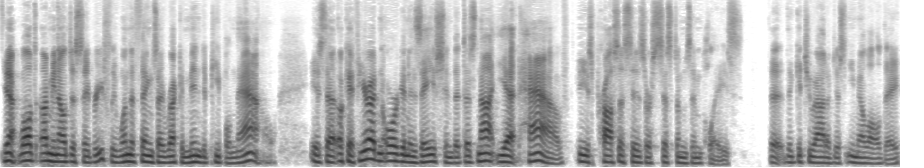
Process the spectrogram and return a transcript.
Yeah. Well, I mean, I'll just say briefly one of the things I recommend to people now is that, okay, if you're at an organization that does not yet have these processes or systems in place that, that get you out of just email all day,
